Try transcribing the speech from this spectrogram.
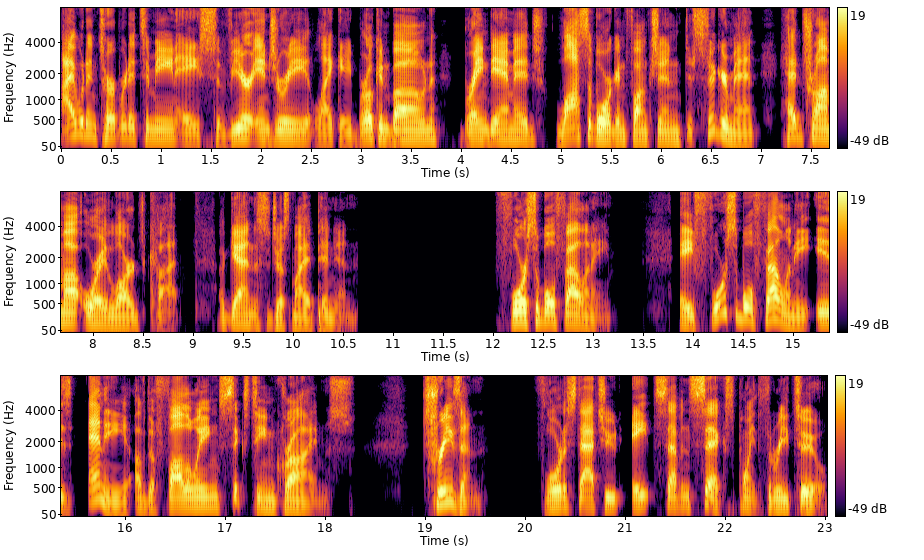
I would interpret it to mean a severe injury like a broken bone, brain damage, loss of organ function, disfigurement, head trauma, or a large cut. Again, this is just my opinion. Forcible felony. A forcible felony is any of the following 16 crimes treason, Florida Statute 876.32.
